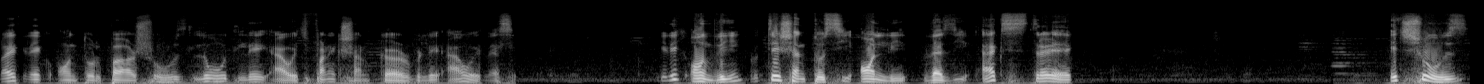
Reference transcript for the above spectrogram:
Right click on toolbar choose load layout function curve layout lesson. Click on the rotation to see only the z axis track. It shows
